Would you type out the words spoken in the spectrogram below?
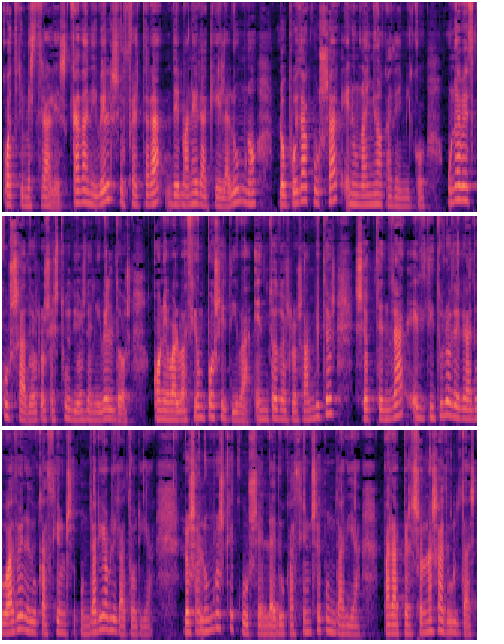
cuatrimestrales. Cada nivel se ofertará de manera que el alumno lo pueda cursar en un año académico. Una vez cursados los estudios de nivel 2 con evaluación positiva en todos los ámbitos, se obtendrá el título de graduado en educación secundaria obligatoria. Los alumnos que cursen la educación secundaria para personas adultas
